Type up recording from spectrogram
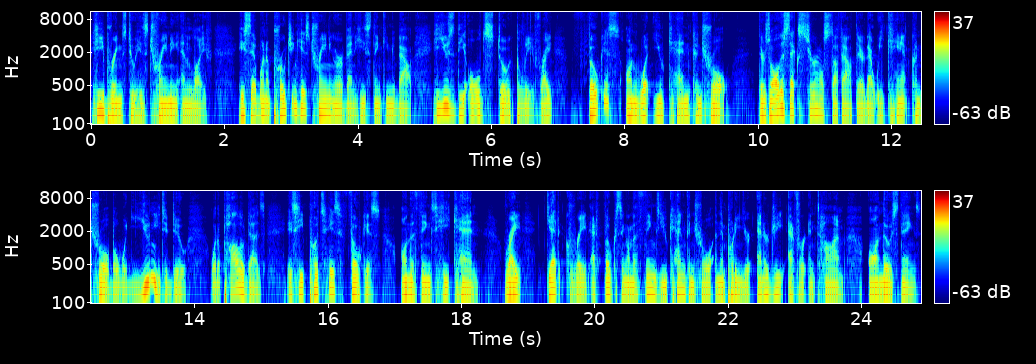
he brings to his training and life. He said when approaching his training or event he's thinking about, he used the old Stoic belief, right? Focus on what you can control. There's all this external stuff out there that we can't control, but what you need to do, what Apollo does, is he puts his focus on the things he can, right? Get great at focusing on the things you can control and then putting your energy, effort, and time on those things.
